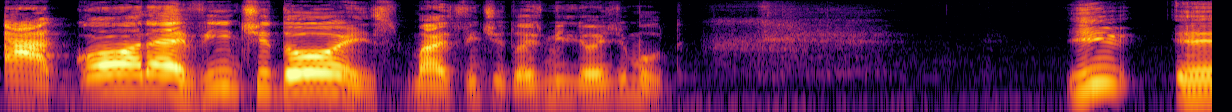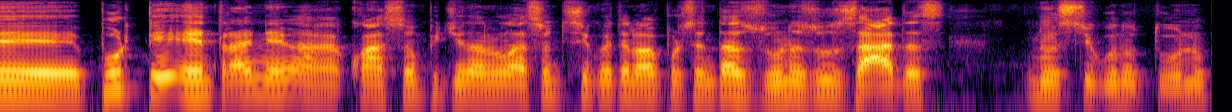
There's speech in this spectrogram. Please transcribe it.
agora é 22, mais 22 milhões de multa. E é, por ter, entrar né, com a ação pedindo anulação de 59% das urnas usadas no segundo turno,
